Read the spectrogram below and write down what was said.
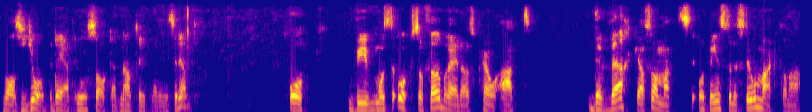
vars jobb det är att orsaka den här typen av incidenter. Och vi måste också förbereda oss på att det verkar som att åtminstone stormakterna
